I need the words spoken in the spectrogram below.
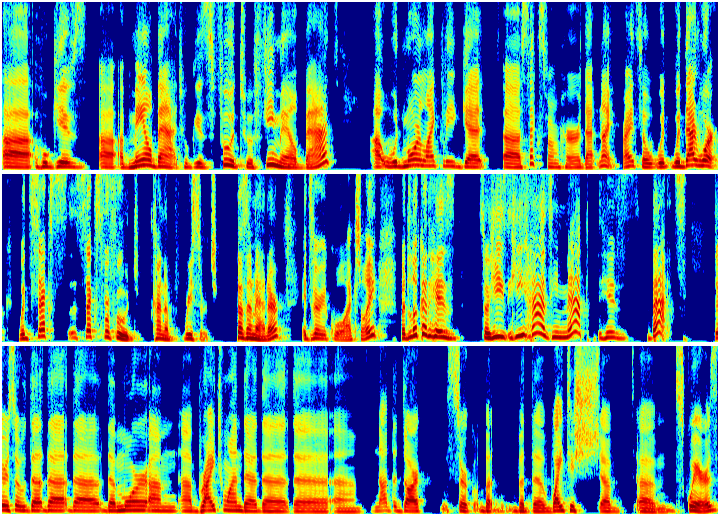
uh, who gives uh, a male bat who gives food to a female bat uh, would more likely get uh, sex from her that night, right? So would, would that work? Would sex sex for food kind of research? Doesn't matter. It's very cool actually. But look at his. So he he has he mapped his bats. There's so the the the the more um, uh, bright one, the the the um, not the dark circle, but but the whitish uh, um, squares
